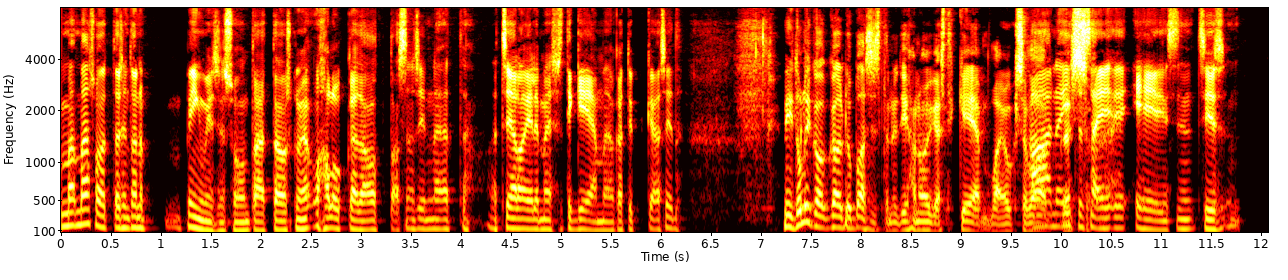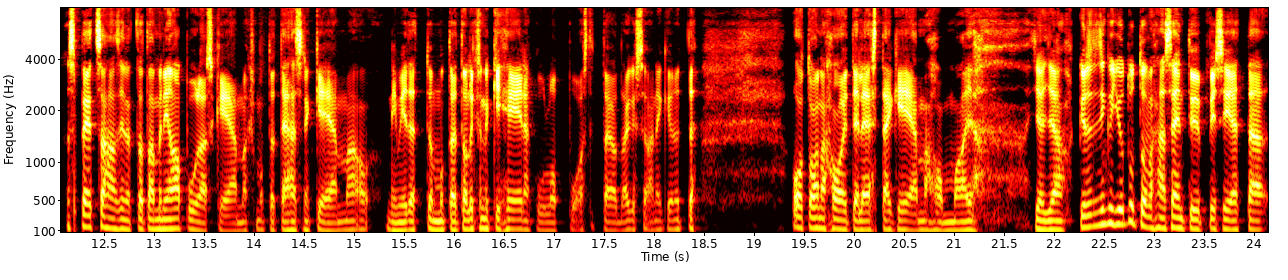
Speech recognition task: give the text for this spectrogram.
Mä, mä soittaisin tuonne Pingvinsin suuntaan, että olisiko ne halukkaita ottaa sen sinne, että, että siellä on ilmeisesti GM, joka tykkää siitä. Niin, tuliko Galdubasista nyt ihan oikeasti GM vai onko se vaan? Ah, no itse asiassa ei, ei, ei, siis Spetsahan sinne tota, meni apulais GM, mutta tehdään sinne GM on nimitetty, mutta että oliko se nytkin heinäkuun loppuun asti tai jotakin se ainakin nyt Otona hoitelee sitä GM-hommaa ja, ja, ja kyllä se niin jutut on vähän sen tyyppisiä, että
